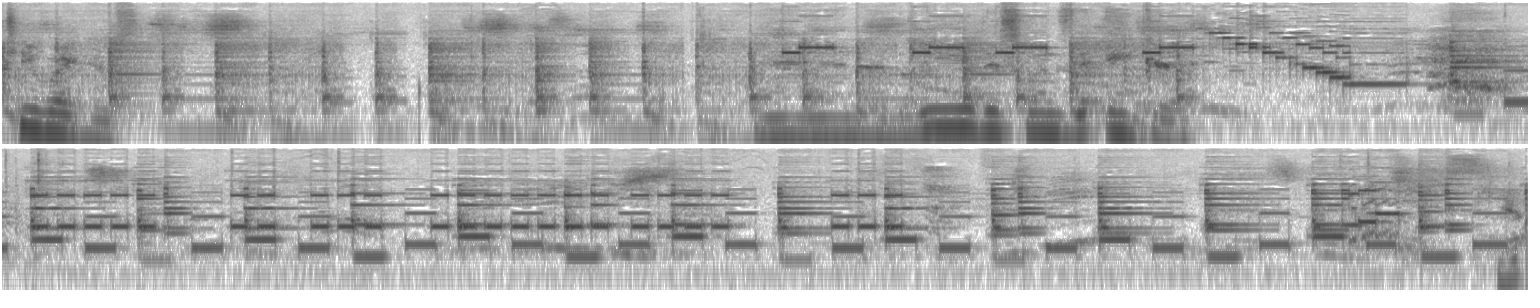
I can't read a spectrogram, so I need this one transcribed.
Two White Houses. And I believe this one's the anchor. Yep.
